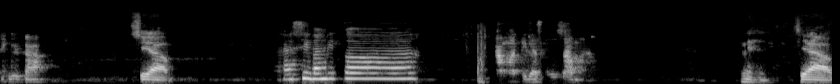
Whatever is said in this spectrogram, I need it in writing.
Thank you, Kak. Siap. Terima kasih, Bang Riko. Sama tidak sama. Siap.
